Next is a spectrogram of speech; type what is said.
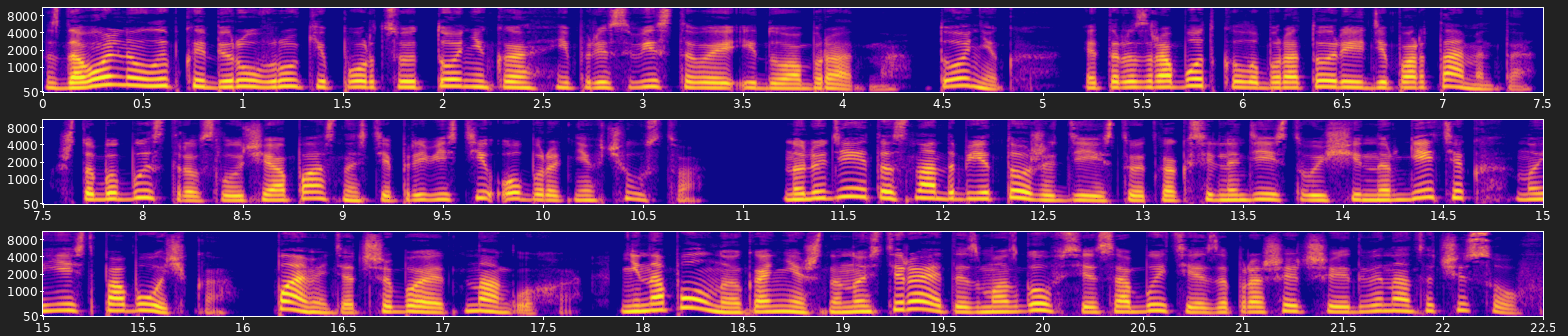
С довольной улыбкой беру в руки порцию тоника и, присвистывая, иду обратно. Тоник — это разработка лаборатории департамента, чтобы быстро, в случае опасности, привести оборотня в чувство. Но людей это снадобье тоже действует как сильнодействующий энергетик, но есть побочка. Память отшибает наглухо. Не на полную, конечно, но стирает из мозгов все события за прошедшие 12 часов.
